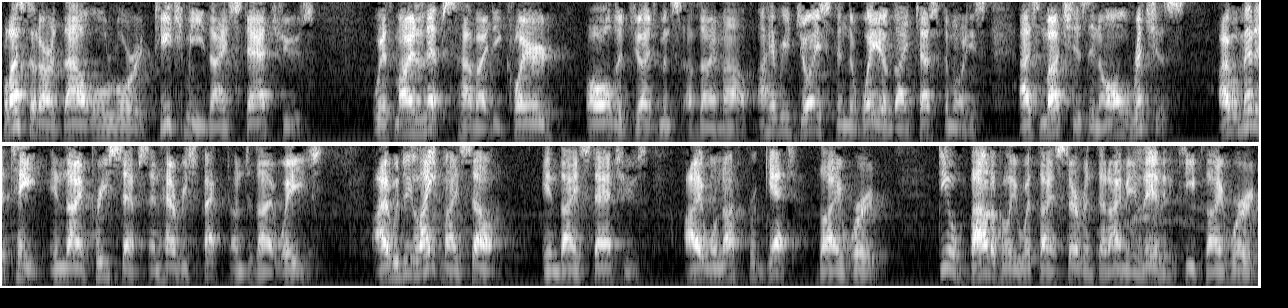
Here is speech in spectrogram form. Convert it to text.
Blessed art thou, O Lord. Teach me thy statutes. With my lips have I declared all the judgments of thy mouth. I have rejoiced in the way of thy testimonies, as much as in all riches. I will meditate in thy precepts and have respect unto thy ways. I will delight myself in thy statutes. I will not forget thy word. Deal bountifully with thy servant, that I may live and keep thy word.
